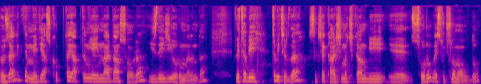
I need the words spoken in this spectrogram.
özellikle Medyaskop'ta yaptığım yayınlardan sonra izleyici yorumlarında ve tabii Twitter'da sıkça karşıma çıkan bir e, soru ve suçlama oldu.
